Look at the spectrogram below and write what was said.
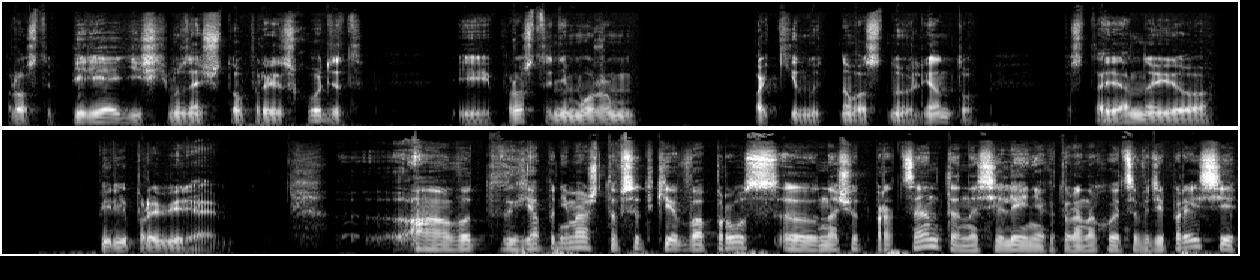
просто периодически узнать, что происходит, и просто не можем покинуть новостную ленту, постоянно ее перепроверяем. А вот я понимаю, что все-таки вопрос э, насчет процента населения, которое находится в депрессии,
